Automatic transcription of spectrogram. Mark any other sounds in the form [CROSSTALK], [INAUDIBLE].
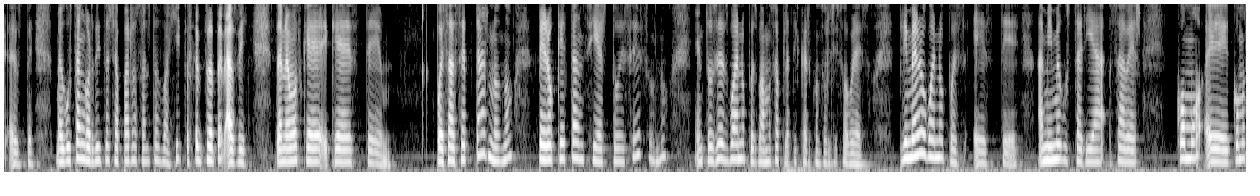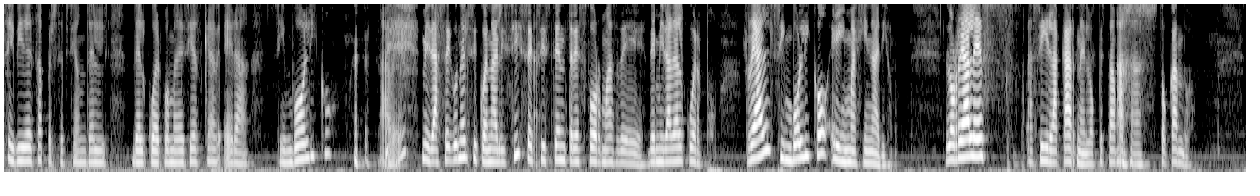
este, me gustan gorditas, chaparras, altas, bajitas, [LAUGHS] etcétera, así. Tenemos que, que este, pues aceptarnos, ¿no? Pero qué tan cierto es eso, ¿no? Entonces, bueno, pues vamos a platicar con Solchi sobre eso. Primero, bueno, pues este, a mí me gustaría saber cómo, eh, cómo se divide esa percepción del, del cuerpo. Me decías que era simbólico, a ver. [LAUGHS] Mira, según el psicoanálisis existen tres formas de, mirar al cuerpo. Real, simbólico e imaginario. Lo real es así, la carne, lo que estamos tocando.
